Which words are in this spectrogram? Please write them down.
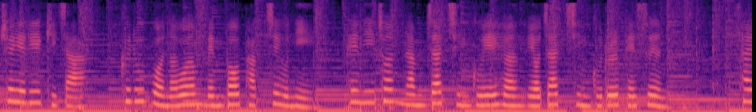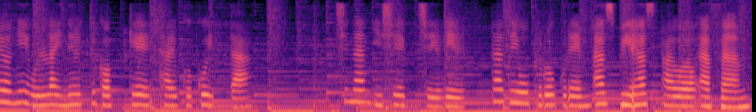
최혜리 기자, 원어원 멤버 박지훈이 팬이 전 남자친구의 현 여자친구를 뺏은 사연이 온라인을 뜨겁게 달구고 있다. 지난 27일 라디오 프로그램 SBS Power FM.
